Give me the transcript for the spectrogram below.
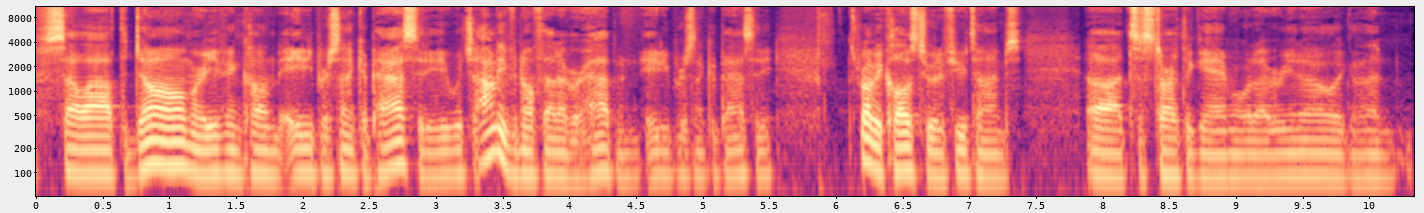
sell out the dome or even come 80% capacity, which I don't even know if that ever happened, 80% capacity. It's probably close to it a few times uh, to start the game or whatever, you know, like, and then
